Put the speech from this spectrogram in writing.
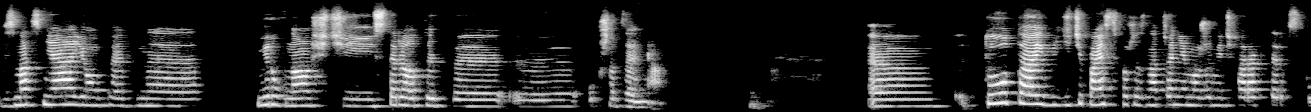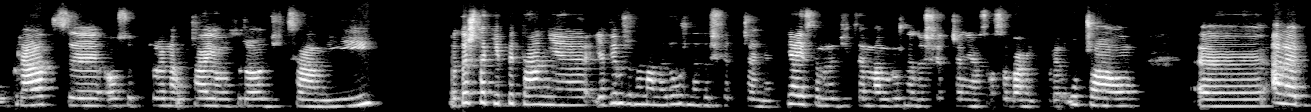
wzmacniają pewne nierówności, stereotypy, yy, uprzedzenia. Tutaj widzicie Państwo, że znaczenie może mieć charakter współpracy osób, które nauczają z rodzicami. No też takie pytanie, ja wiem, że my mamy różne doświadczenia. Ja jestem rodzicem, mam różne doświadczenia z osobami, które uczą, e, ale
